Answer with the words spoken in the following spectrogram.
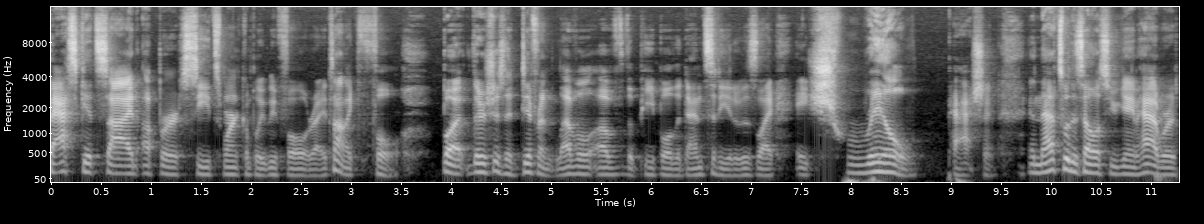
basket side upper seats weren't completely full, right? It's not like full, but there's just a different level of the people, the density. It was like a shrill passion. And that's what this LSU game had, where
